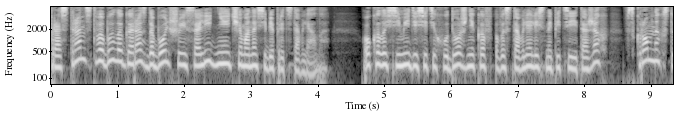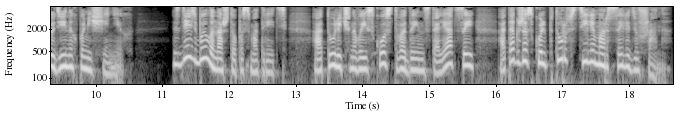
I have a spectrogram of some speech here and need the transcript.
Пространство было гораздо больше и солиднее, чем она себе представляла. Около 70 художников выставлялись на пяти этажах в скромных студийных помещениях. Здесь было на что посмотреть. От уличного искусства до инсталляций, а также скульптур в стиле Марселя Дюшана.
